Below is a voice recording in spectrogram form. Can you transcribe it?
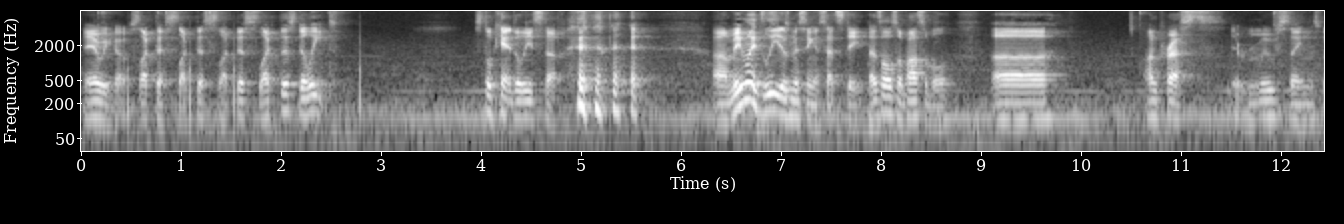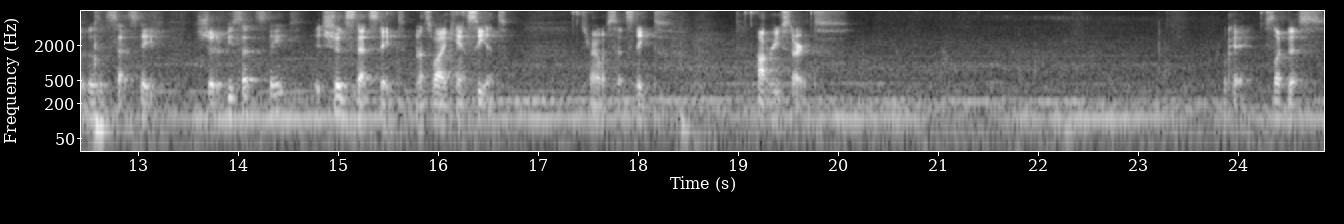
There we go. Select this, select this, select this, select this, delete. Still can't delete stuff. uh, maybe my delete is missing a set state. That's also possible. Uh, on pressed, it removes things, but doesn't set state. Should it be set state? It should set state, that's why I can't see it. Why I want set state. Hot restart. Okay, select this,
